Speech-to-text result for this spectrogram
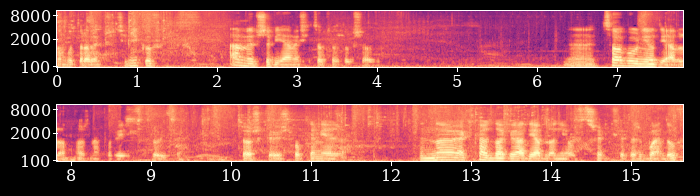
komputerowych przeciwników a my przebijamy się cały czas do przodu. E, Co ogólnie o Diablo, można powiedzieć, trójce. Troszkę już po premierze. No, jak każda gra Diablo nie odstrzeli się też błędów.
